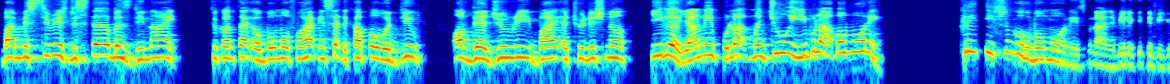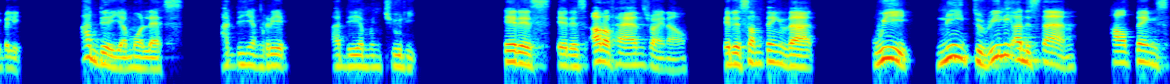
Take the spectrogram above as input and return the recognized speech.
by mysterious disturbance denied to contact Obomo for help. Instead, the couple were duped of their jewelry by a traditional healer. Yang ni pula mencuri pula Obomo ni. Kreatif sungguh Obomo ni sebenarnya bila kita fikir balik. Ada yang molest, ada yang rape, ada yang mencuri. It is it is out of hands right now. It is something that we need to really understand how things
